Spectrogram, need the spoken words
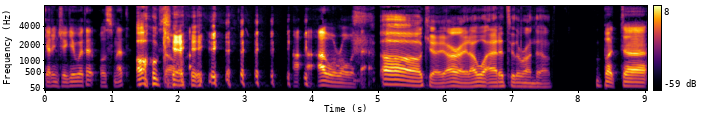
getting jiggy with it. Will Smith. Okay. I, I- I will roll with that. oh, okay. All right. I will add it to the rundown. But uh,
